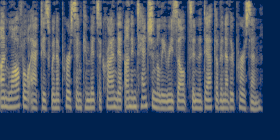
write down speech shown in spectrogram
Unlawful act is when a person commits a crime that unintentionally results in the death of another person.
